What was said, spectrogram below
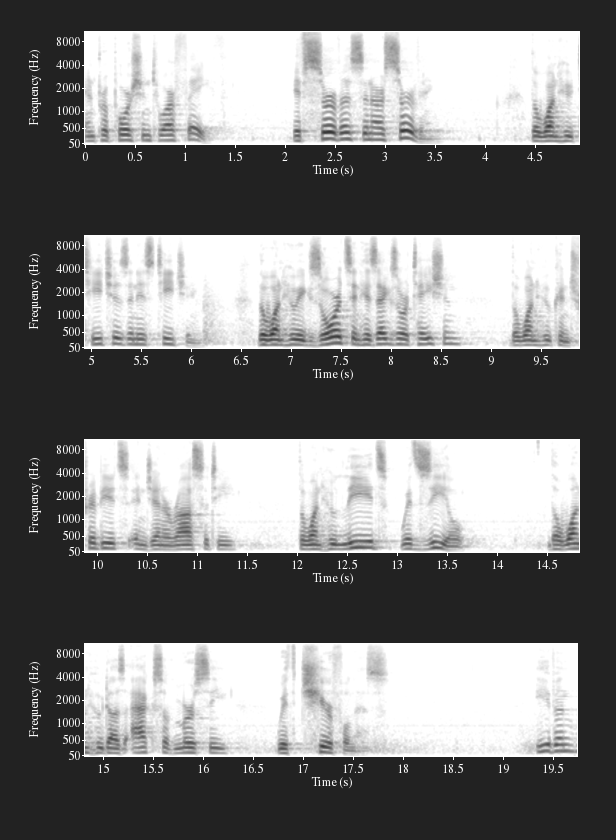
in proportion to our faith, if service, in our serving, the one who teaches in his teaching, the one who exhorts in his exhortation, the one who contributes in generosity the one who leads with zeal, the one who does acts of mercy with cheerfulness. Even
